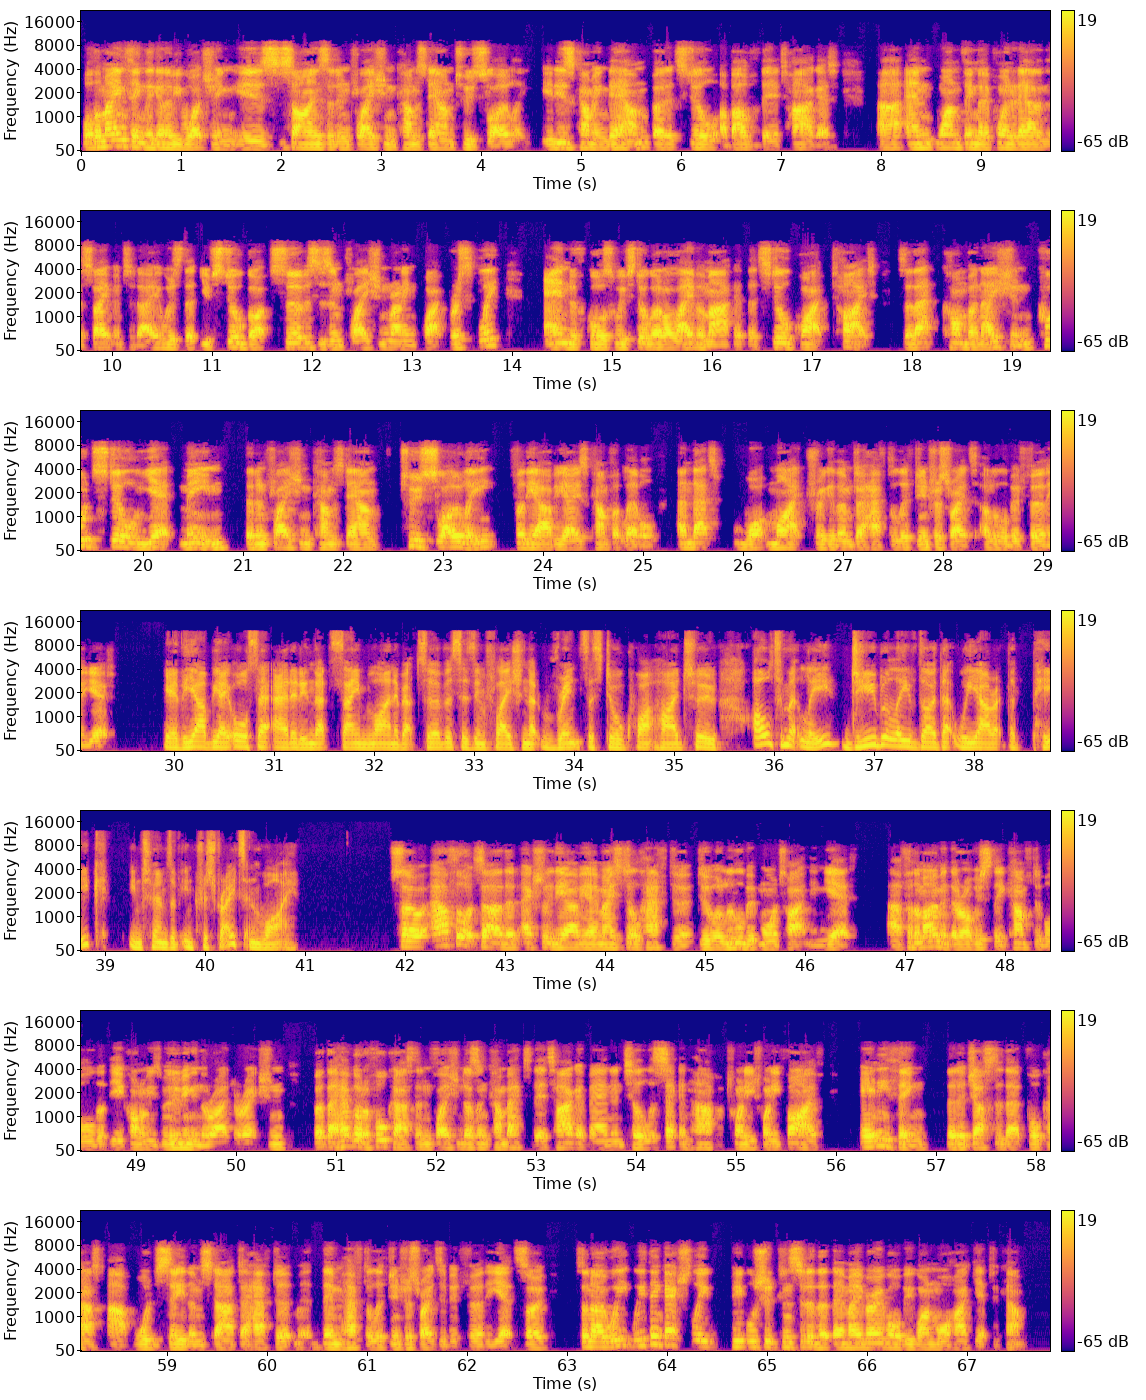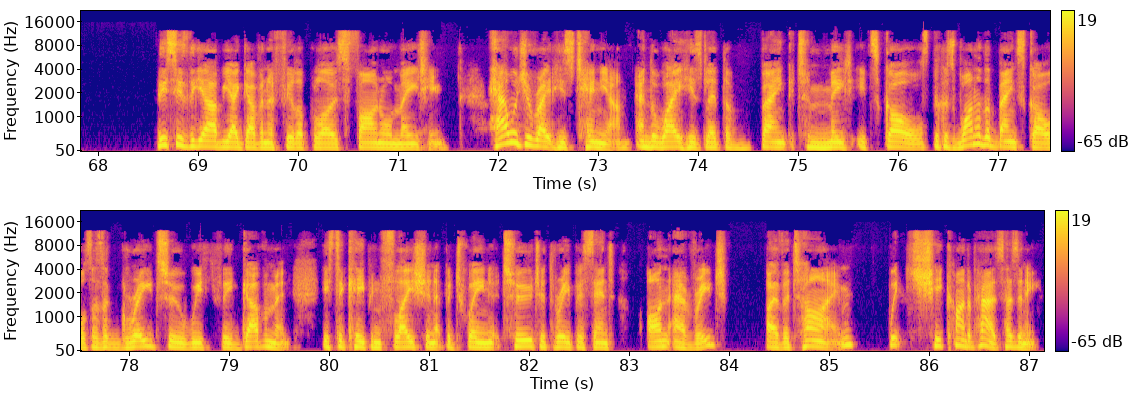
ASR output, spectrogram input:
Well, the main thing they're going to be watching is signs that inflation comes down too slowly. It is coming down, but it's still above their target. Uh, and one thing they pointed out in the statement today was that you've still got services inflation running quite briskly. And of course, we've still got a labour market that's still quite tight. So that combination could still yet mean that inflation comes down too slowly for the RBA's comfort level. And that's what might trigger them to have to lift interest rates a little bit further yet. Yeah, the RBA also added in that same line about services inflation that rents are still quite high too. Ultimately, do you believe though that we are at the peak in terms of interest rates and why? So our thoughts are that actually the RBA may still have to do a little bit more tightening yet. Uh, for the moment, they're obviously comfortable that the economy is moving in the right direction, but they have got a forecast that inflation doesn't come back to their target band until the second half of 2025. Anything that adjusted that forecast up would see them start to have to them have to lift interest rates a bit further yet. So so no, we, we think actually people should consider that there may very well be one more hike yet to come. This is the RBA Governor Philip Lowe's final meeting. How would you rate his tenure and the way he's led the bank to meet its goals? Because one of the bank's goals, as agreed to with the government, is to keep inflation at between 2 to 3% on average over time, which he kind of has, hasn't he?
